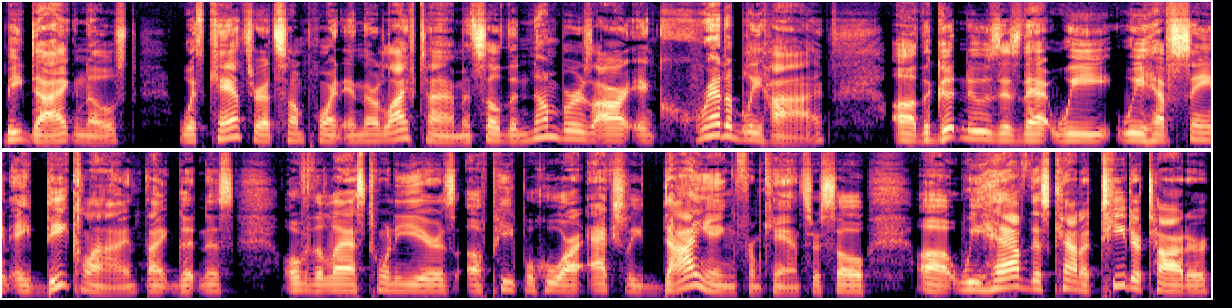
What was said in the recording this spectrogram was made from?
be diagnosed with cancer at some point in their lifetime. And so the numbers are incredibly high. Uh, the good news is that we we have seen a decline, thank goodness, over the last 20 years of people who are actually dying from cancer. So uh, we have this kind of teeter totter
